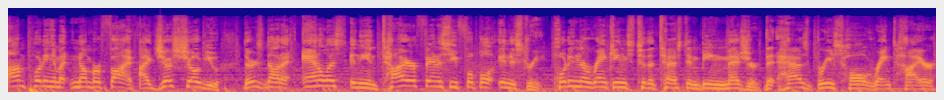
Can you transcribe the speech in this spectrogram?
I'm putting him at number five. I just showed you there's not an analyst in the entire fantasy football industry putting their rankings to the test and being measured that has Breece Hall ranked higher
